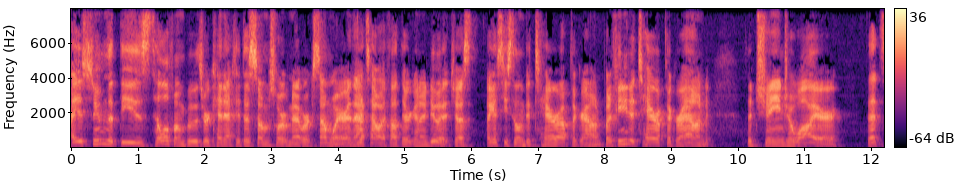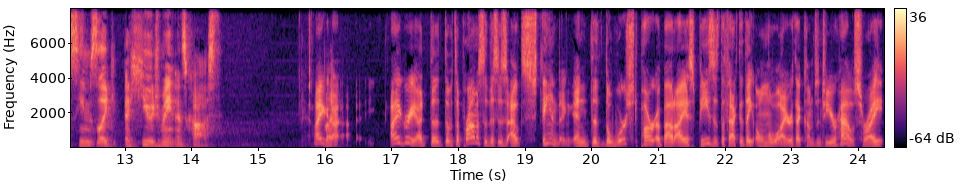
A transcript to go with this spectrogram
I assume that these telephone booths were connected to some sort of network somewhere, and that's how I thought they were gonna do it. Just I guess you still need to tear up the ground, but if you need to tear up the ground to change a wire, that seems like a huge maintenance cost. I, I But- I agree. I, the, the the promise of this is outstanding, and the the worst part about ISPs is the fact that they own the wire that comes into your house. Right?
